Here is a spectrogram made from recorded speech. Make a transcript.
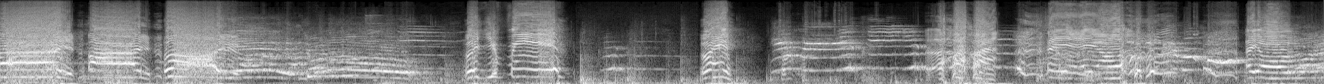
ไอ้ไอ้ไอ้ ดูดู เฮ้ยยิปปี้เฮ้ยไอ้ไอ้ออม ไอ้ออมว้าย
